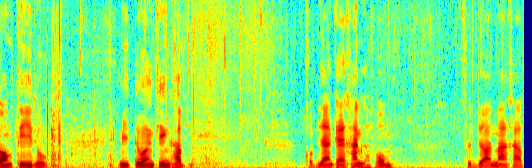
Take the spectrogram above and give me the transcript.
ลองตีดู มีตัวจริงครับ กบยางแก้คันครับผม สุดยอดมากครับ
